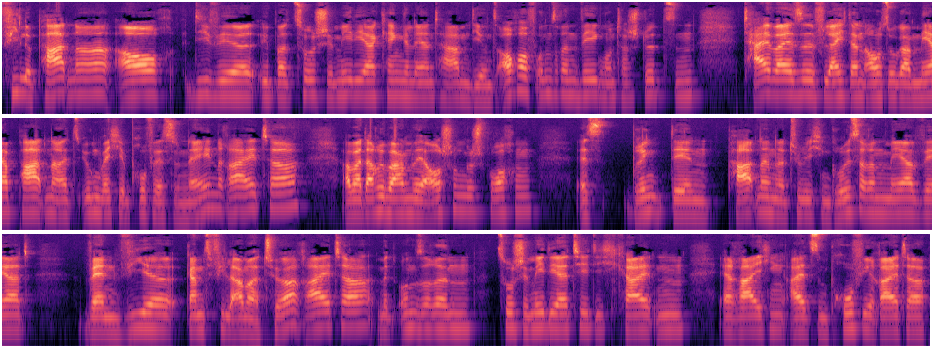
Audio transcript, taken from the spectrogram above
viele Partner auch, die wir über Social Media kennengelernt haben, die uns auch auf unseren Wegen unterstützen. Teilweise vielleicht dann auch sogar mehr Partner als irgendwelche professionellen Reiter. Aber darüber haben wir ja auch schon gesprochen. Es bringt den Partnern natürlich einen größeren Mehrwert, wenn wir ganz viele Amateurreiter mit unseren Social Media Tätigkeiten erreichen als ein Profireiter,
